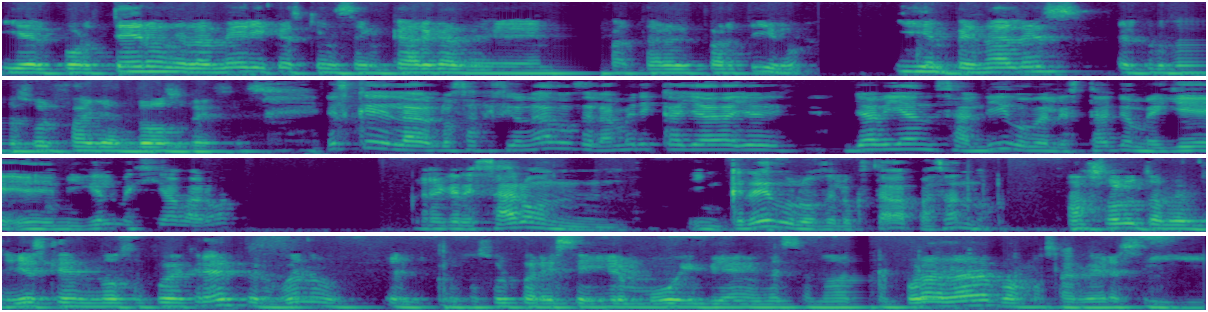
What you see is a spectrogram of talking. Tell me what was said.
y el portero del América es quien se encarga de empatar el partido y en penales el Cruz Azul falla dos veces. Es que la- los aficionados del América ya, ya, ya habían salido del estadio Miguel, eh, Miguel Mejía Barón. Regresaron incrédulos de lo que estaba pasando. Absolutamente, y es que no se puede creer, pero bueno, el Cruz Azul parece ir muy bien en esta nueva temporada. Vamos a ver si,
